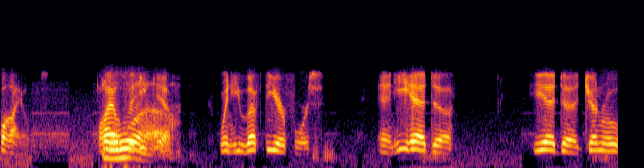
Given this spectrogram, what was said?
files. Files that he kept when he left the Air Force, and he had uh, he had uh, General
